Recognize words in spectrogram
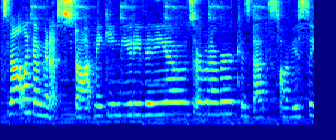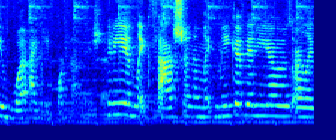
it's not like I'm gonna stop making beauty videos or whatever because that's obviously what I need more foundation. Beauty and like fashion and like makeup videos are like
